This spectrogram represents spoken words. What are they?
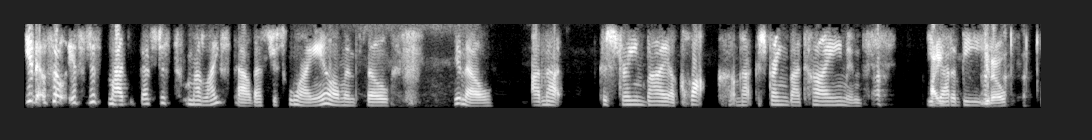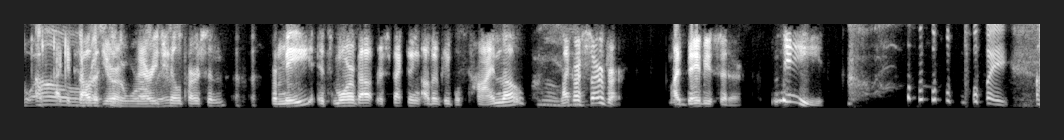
You know, so it's just my that's just my lifestyle. That's just who I am, and so, you know, I'm not constrained by a clock. I'm not constrained by time, and you got to be. You know, Oh. I can tell that you're a very is. chill person. For me, it's more about respecting other people's time, though. Like our server, my babysitter, me. Boy.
